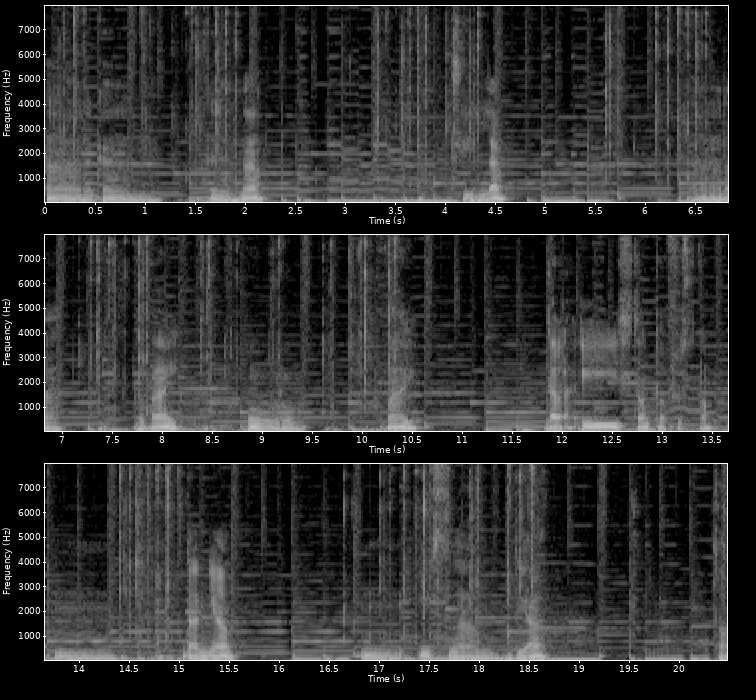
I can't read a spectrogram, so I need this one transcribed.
Argentyna. Chile. Paragwaj. Urugwaj. Dobra, i stąd to wszystko. Mm, Dania. Mm, Islandia. Co?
